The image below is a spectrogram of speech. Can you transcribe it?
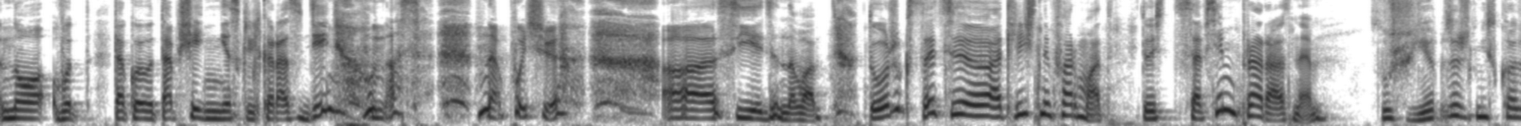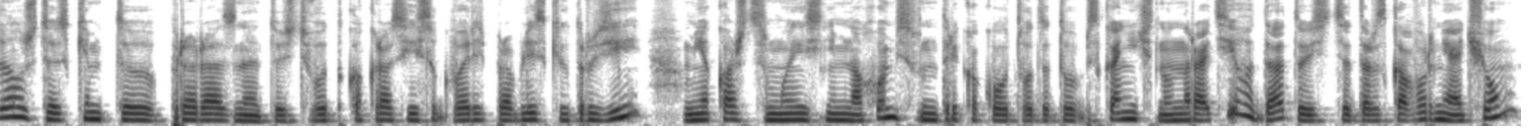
Но вот такое вот общение несколько раз в день у нас на почве съеденного. Тоже, кстати, отличный формат. То есть со всеми про разное. Слушай, я бы даже не сказала, что я с кем-то про разное. То есть вот как раз если говорить про близких друзей, мне кажется, мы с ними находимся внутри какого-то вот этого бесконечного нарратива, да, то есть это разговор ни о чем,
